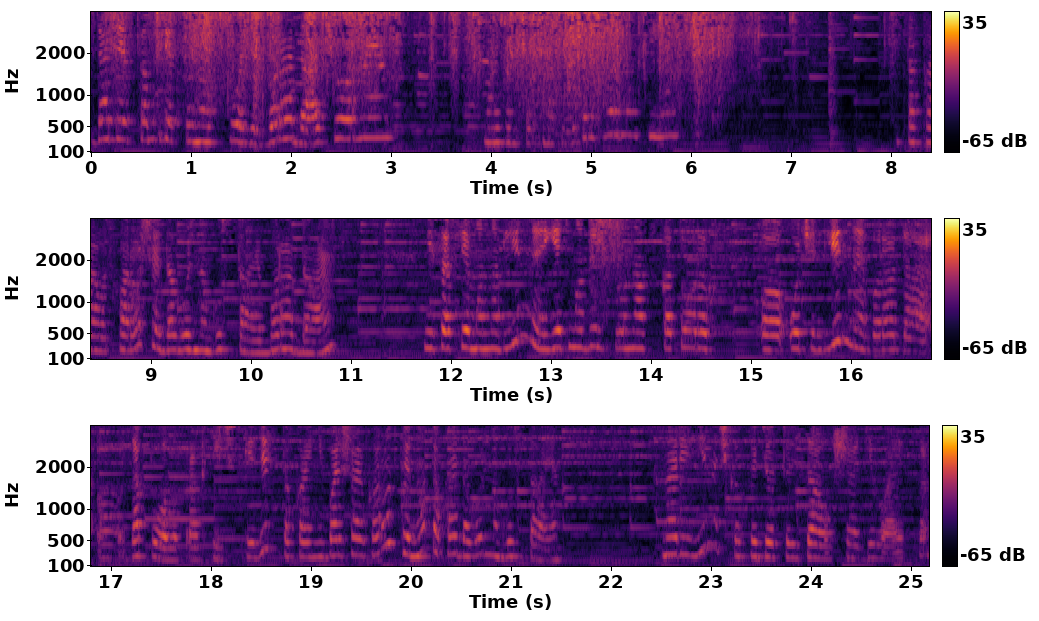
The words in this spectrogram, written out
Далее в комплект у нас входит борода черная. Можем посмотреть, развернуть ее. Такая вот хорошая, довольно густая борода. Не совсем она длинная. Есть модельки у нас, в которых очень длинная борода э, до пола практически. Здесь такая небольшая, короткая, но такая довольно густая. На резиночках идет, то есть за уши одевается.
